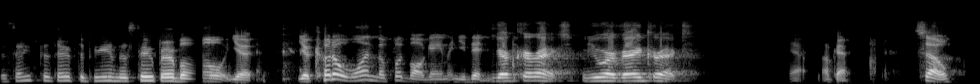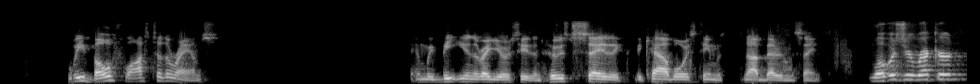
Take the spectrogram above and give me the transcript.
the Saints deserve to be in the Super Bowl. You you could have won the football game and you didn't. You're correct. You are very correct. Yeah. Okay. So we both lost to the Rams, and we beat you in the regular season. Who's to say that the Cowboys team was not better than the Saints? What was your record?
